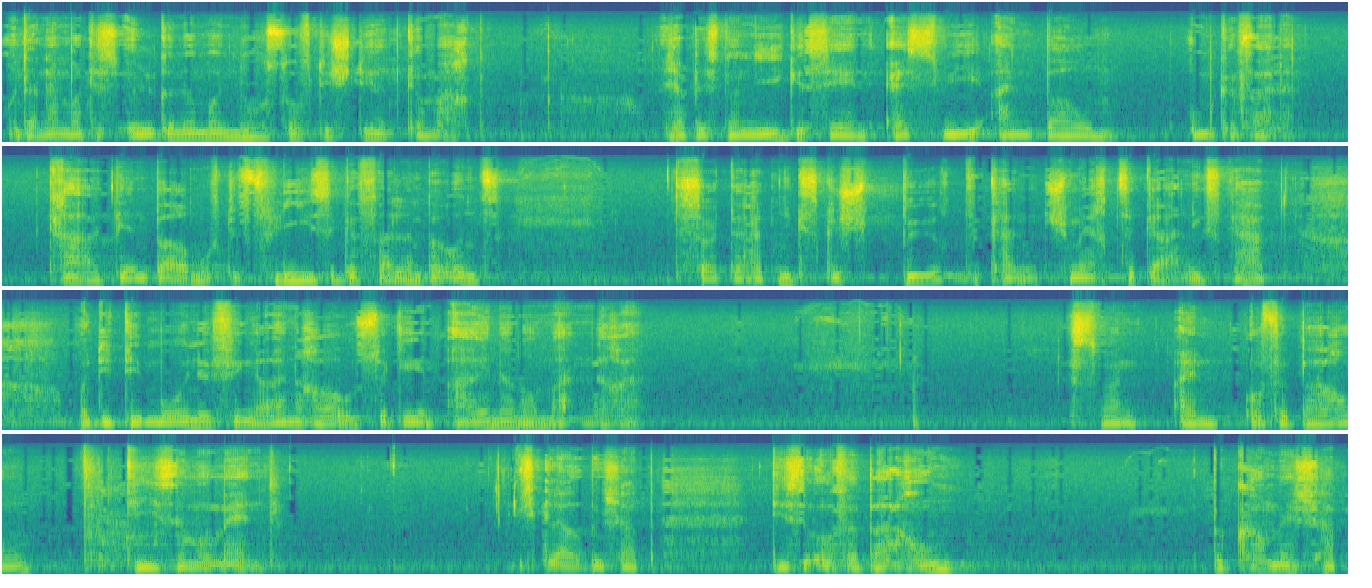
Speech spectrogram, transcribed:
Und dann haben wir das Öl genommen und nur so auf die Stirn gemacht. Ich habe es noch nie gesehen. Es ist wie ein Baum umgefallen. Gerade wie ein Baum auf die Fliese gefallen bei uns. Er sagt, er hat nichts gespürt, keine Schmerzen, gar nichts gehabt. Und die Dämonen fingen an rauszugehen, einer um andere. Es war eine Offenbarung für diesen Moment. Ich glaube, ich habe diese Offenbarung bekommen. Ich habe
